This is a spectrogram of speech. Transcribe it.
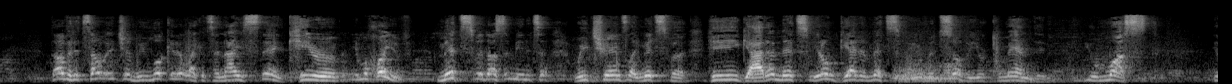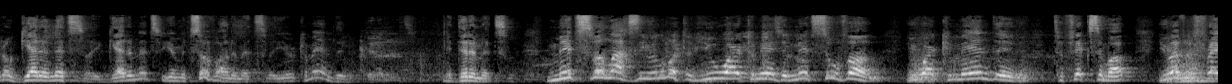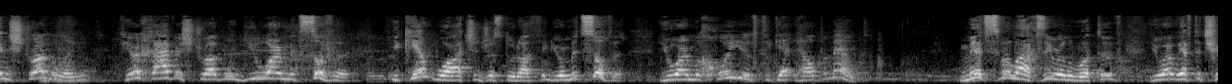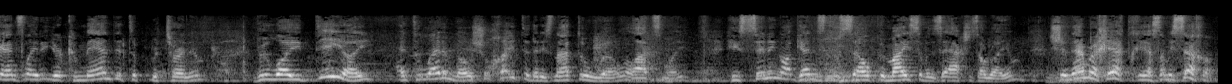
David, it's so interesting. We look at it like it's a nice thing. Kiruv, you're mechoyev. Mitzvah doesn't mean it's a. We translate mitzvah. He got a mitzvah. You don't get a mitzvah. You're mitzvah. You're commanded. You must. You don't get a mitzvah. You get a mitzvah. You're mitzvah on a mitzvah. You're commanded. You did a mitzvah. Mitzvah lachzir lemutav. You are commanded. Mitzvah. You are commanded to fix him up. You have a friend struggling. If you're a chaver struggling, you are mitzvah. You can't watch and just do nothing. You're mitzvah. You are mechoyev to get help him out. Mitzvah lachzir lemutav. You we have to translate it. You're commanded to return him. V'loidiyai, and to let him know shulchayta that he's not doing well. Alatzmai. He's sinning against himself the mice of his actions. Harayim. Shenem rechech tchias amisecha.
